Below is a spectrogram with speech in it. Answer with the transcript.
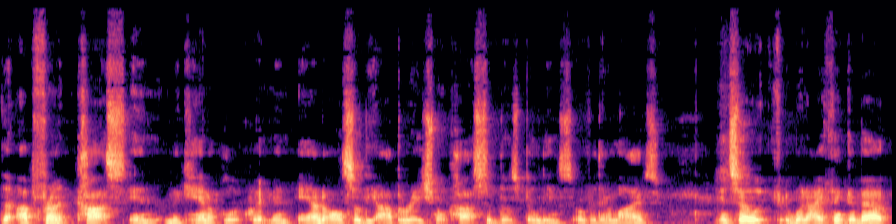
the upfront costs in mechanical equipment and also the operational costs of those buildings over their lives. And so when I think about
